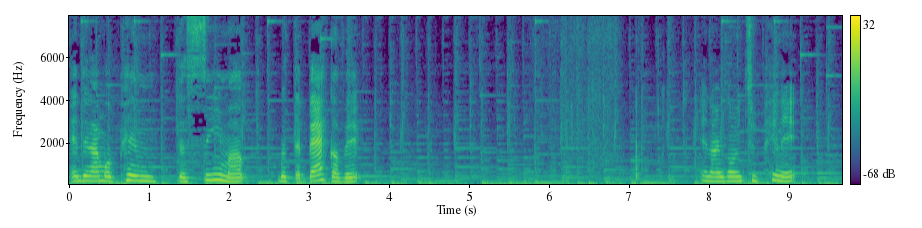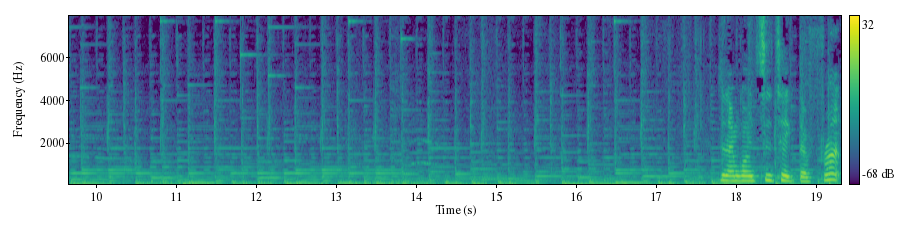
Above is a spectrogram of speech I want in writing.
and then I'm gonna pin the seam up with the back of it and I'm going to pin it then I'm going to take the front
